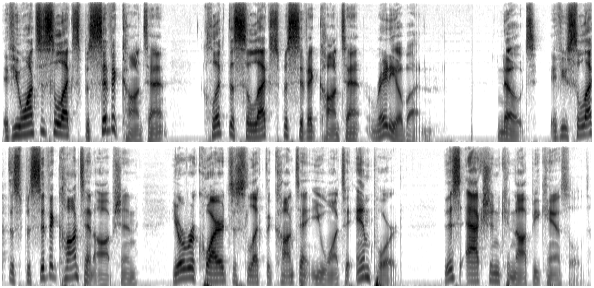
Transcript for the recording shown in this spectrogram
If you want to select specific content, click the Select Specific Content radio button. Note, if you select the Specific Content option, you're required to select the content you want to import. This action cannot be canceled.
